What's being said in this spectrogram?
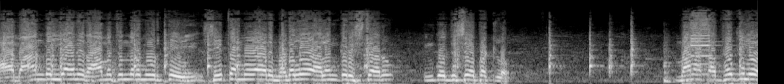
ఆ మాంగళ్యాన్ని రామచంద్రమూర్తి సీతమ్మ వారి మెడలో అలంకరిస్తారు ఇంకొద్దిసేపట్లో. మన పద్ధతిలో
